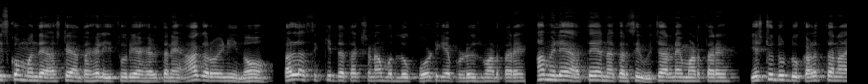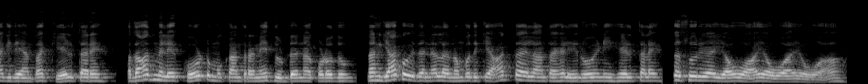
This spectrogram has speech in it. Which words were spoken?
ಇಸ್ಕೊಂಡ್ ಬಂದೆ ಅಷ್ಟೇ ಅಂತ ಹೇಳಿ ಸೂರ್ಯ ಹೇಳ್ತಾನೆ, ಆಗ ರೋಹಿಣಿ, ನೋ. ಕಳ್ಳ ಸಿಕ್ಕಿದ್ದ ತಕ್ಷಣ ಮೊದಲು ಕೋರ್ಟ್ಗೆ ಪ್ರೊಡ್ಯೂಸ್ ಮಾಡ್ತಾರೆ. ಆಮೇಲೆ ಅತ್ತೆಯನ್ನ ಕರೆಸಿ ವಿಚಾರಣೆ ಮಾಡ್ತಾರೆ. ಎಷ್ಟು ದುಡ್ಡು ಕಳ್ಳತನ ಆಗಿದೆ ಅಂತ ಕೇಳ್ತಾರೆ. ಅದಾದ್ಮೇಲೆ ಕೋರ್ಟ್ ಮುಖಾಂತರನೇ ದುಡ್ಡನ್ನ ಕೊಡೋದು. ನನ್ಗೆ ಯಾಕೋ ಇದನ್ನೆಲ್ಲ ನಂಬೋದಕ್ಕೆ ಆಗ್ತಾ ಇಲ್ಲ ಅಂತ ಹೇಳಿ ರೋಹಿಣಿ ಹೇಳ್ತಾಳೆ. ಸೂರ್ಯ, ಯವ್ವ ಯವ್ವ ಯವ್ವ.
